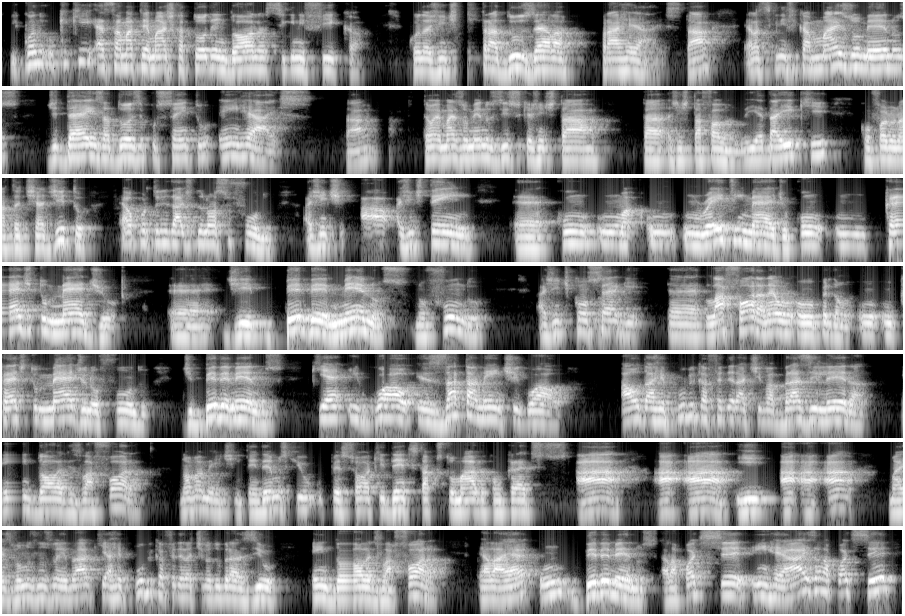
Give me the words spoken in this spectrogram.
E quando o que, que essa matemática toda em dólar significa quando a gente traduz ela para reais, tá? ela significa mais ou menos de 10 a 12% em reais, tá? Então é mais ou menos isso que a gente está tá, a gente está falando. E é daí que, conforme o Nathan tinha dito, é a oportunidade do nosso fundo. A gente, a, a gente tem é, com uma, um, um, rating médio, com um crédito médio é, de BB menos no fundo, a gente consegue é, lá fora, né, um, um perdão, um, um, crédito médio no fundo de BB-, que é igual, exatamente igual ao da República Federativa Brasileira em dólares lá fora, novamente, entendemos que o pessoal aqui dentro está acostumado com créditos A, AA e AAA, mas vamos nos lembrar que a República Federativa do Brasil em dólares lá fora, ela é um BB-. Ela pode ser em reais, ela pode ser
